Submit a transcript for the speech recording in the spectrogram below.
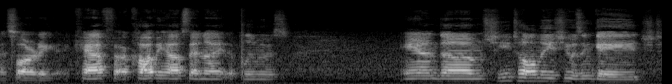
I saw her at a, a coffee house that night at Blue Moose, and um, she told me she was engaged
